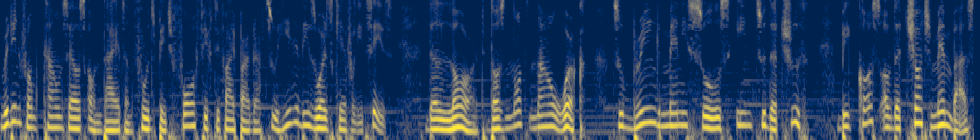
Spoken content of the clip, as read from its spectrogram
Reading from Counsels on Diet and Food, page 455, paragraph 2, hear these words carefully. It says, the Lord does not now work to bring many souls into the truth because of the church members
